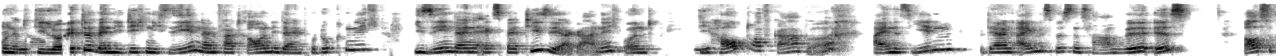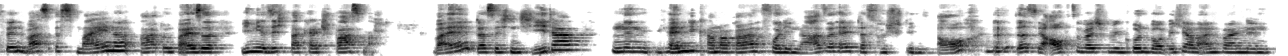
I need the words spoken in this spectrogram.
Und genau. die Leute, wenn die dich nicht sehen, dann vertrauen die deinen Produkten nicht. Die sehen deine Expertise ja gar nicht. Und die Hauptaufgabe eines jeden, der ein eigenes Business haben will, ist rauszufinden, was ist meine Art und Weise, wie mir Sichtbarkeit Spaß macht. Weil, dass sich nicht jeder eine Handykamera vor die Nase hält, das verstehe ich auch. Das ist ja auch zum Beispiel ein Grund, warum ich am Anfang einen,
